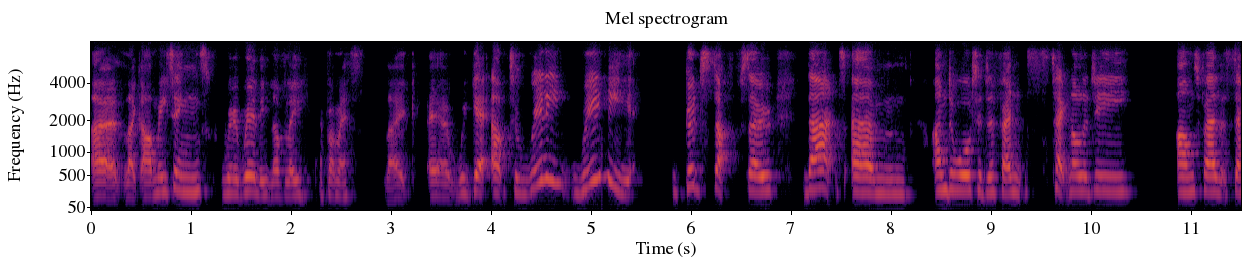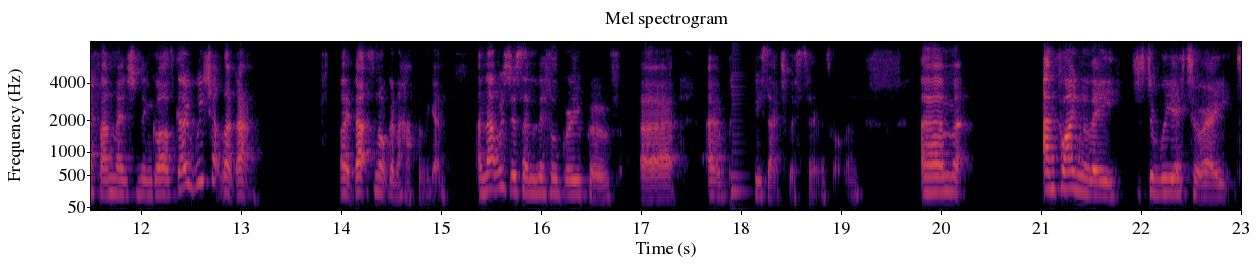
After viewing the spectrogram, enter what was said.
uh, like our meetings. We're really lovely, I promise. Like uh, we get up to really, really good stuff. So that um, underwater defense technology arms fair that Stefan mentioned in Glasgow, we shut that down. Like that's not going to happen again. And that was just a little group of uh, uh, peace activists here in Scotland. Um, and finally, just to reiterate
